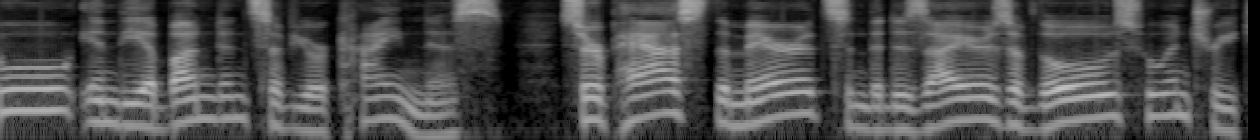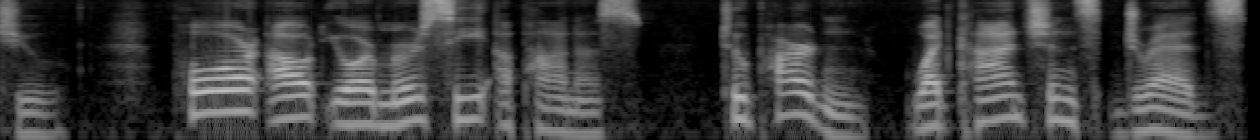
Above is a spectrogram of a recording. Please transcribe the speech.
who in the abundance of your kindness surpass the merits and the desires of those who entreat you, pour out your mercy upon us, to pardon what conscience dreads,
